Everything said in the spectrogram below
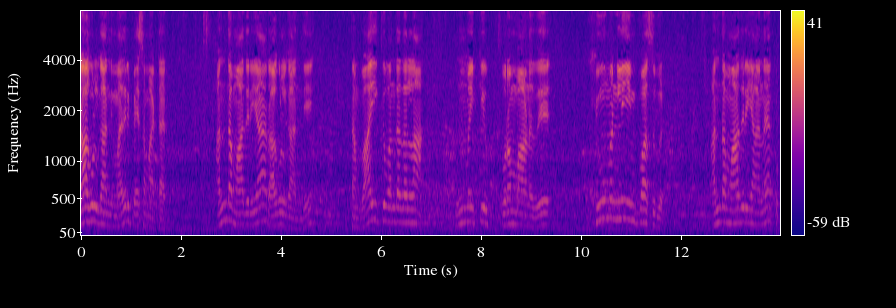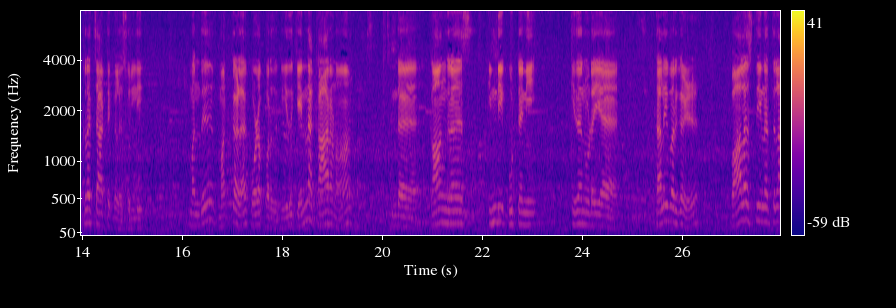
ராகுல் காந்தி மாதிரி பேச மாட்டார். அந்த மாதிரியாக ராகுல் காந்தி தம் வாய்க்கு வந்ததெல்லாம் உண்மைக்கு புறம்பானது ஹியூமன்லி இம்பாசிபிள் அந்த மாதிரியான குற்றச்சாட்டுக்களை சொல்லி வந்து மக்களை குழப்புறதுக்கு. இதுக்கு என்ன காரணம்? இந்த காங்கிரஸ் இந்தி கூட்டணி இதனுடைய தலைவர்கள் பாலஸ்தீனத்தில்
